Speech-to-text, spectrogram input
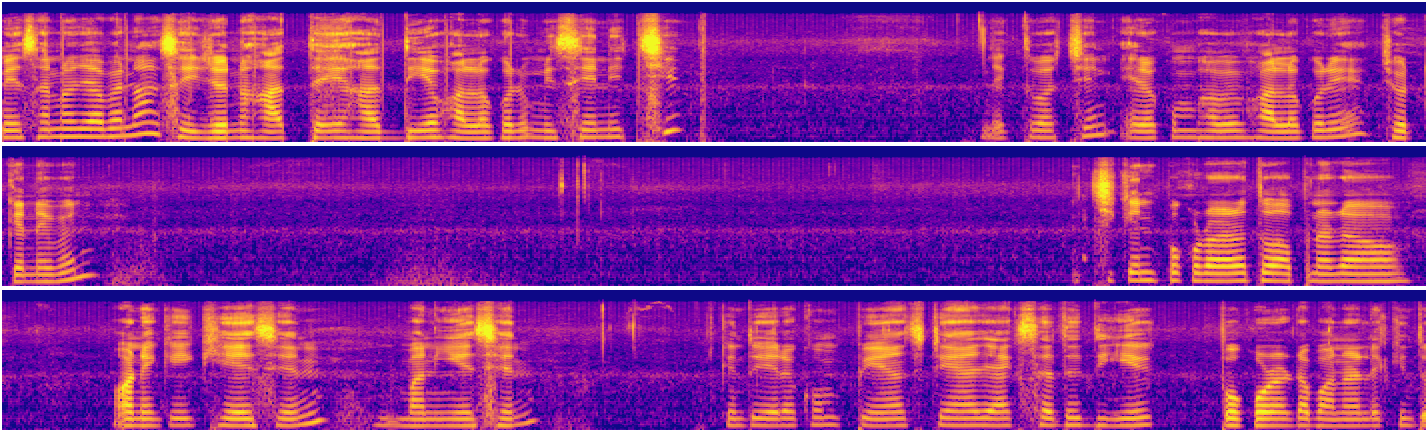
মেশানো যাবে না, সেই জন্য হাত থেকে হাত দিয়ে ভালো করে মিশিয়ে নিচ্ছি। দেখতে পাচ্ছেন, এরকমভাবে ভালো করে চটকে নেবেন। চিকেন পকোড়া তো আপনারা অনেকেই খেয়েছেন, বানিয়েছেন। কিন্তু এরকম পেঁয়াজ টেঁয়াজ একসাথে দিয়ে পকোড়াটা বানালে কিন্তু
